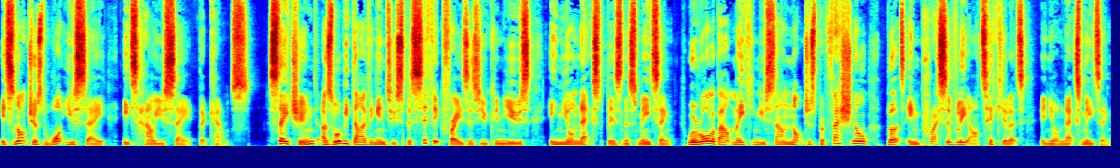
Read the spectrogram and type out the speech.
It's not just what you say, it's how you say it that counts. Stay tuned as we'll be diving into specific phrases you can use in your next business meeting. We're all about making you sound not just professional, but impressively articulate in your next meeting.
